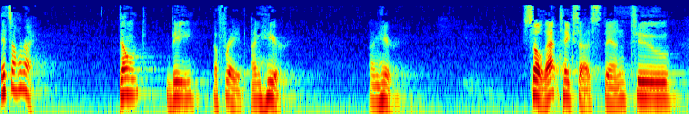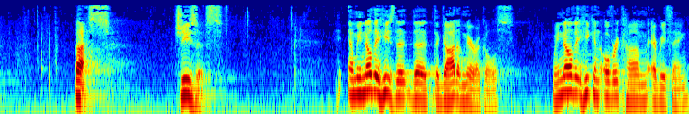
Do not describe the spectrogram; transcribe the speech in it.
It's alright. Don't be afraid. I'm here. I'm here. So that takes us then to us. Jesus. And we know that He's the, the, the God of miracles. We know that He can overcome everything.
